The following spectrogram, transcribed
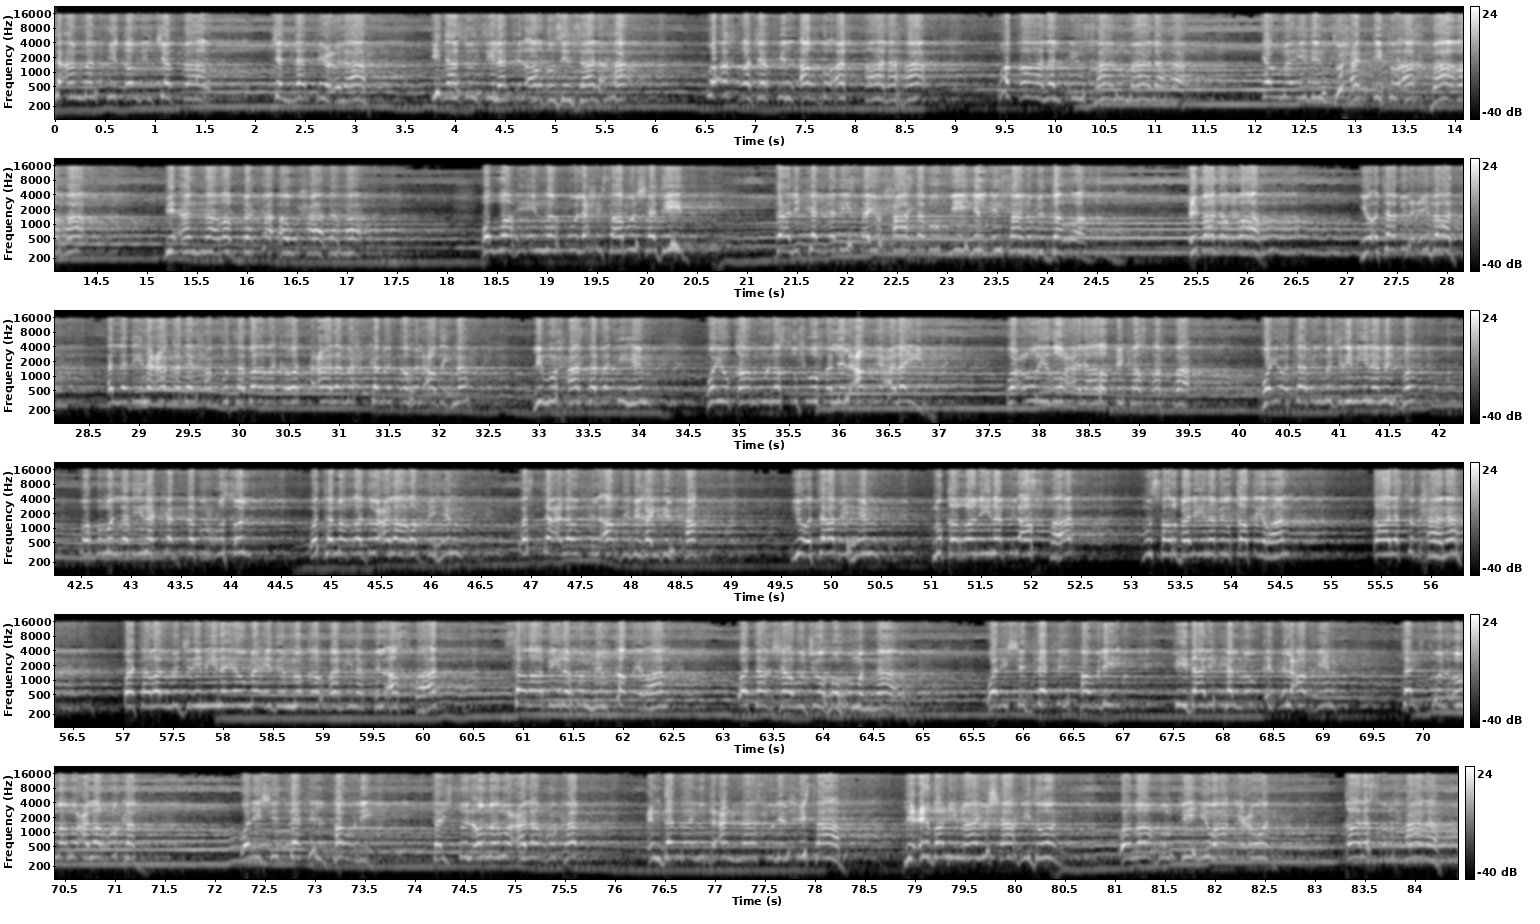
تأمل في قول الجبار جلت في علاه إذا زلزلت الأرض زلزالها وأخرجت الأرض أثقالها وقال الإنسان ما لها يومئذ تحدث أخبارها بأن ربك أوحى لها. والله إنه لحساب شديد ذلك الذي سيحاسب فيه الإنسان بالذرة. عباد الله يؤتى بالعباد الذين عقد الحق تبارك وتعالى محكمته العظيمة لمحاسبتهم ويقامون صفوفا للعرض عليه وعرضوا على ربك صفا ويؤتى بالمجرمين منهم وهم الذين كذبوا الرسل وتمردوا على ربهم واستعلوا في الأرض بغير الحق يؤتى بهم مقرنين في الأصفاد مسربلين بالقطران. قال سبحانه وترى المجرمين يومئذ مقرنين في الأصفاد. سرابيلهم من قطران وتغشى وجوههم النار. ولشدة الهول في ذلك الموقف العظيم تجثو الأمم على الركب. ولشدة الهول تجثو الأمم على الركب عندما يدعى الناس للحساب لعظم ما يشاهدون وما هم فيه واقعون. قال سبحانه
